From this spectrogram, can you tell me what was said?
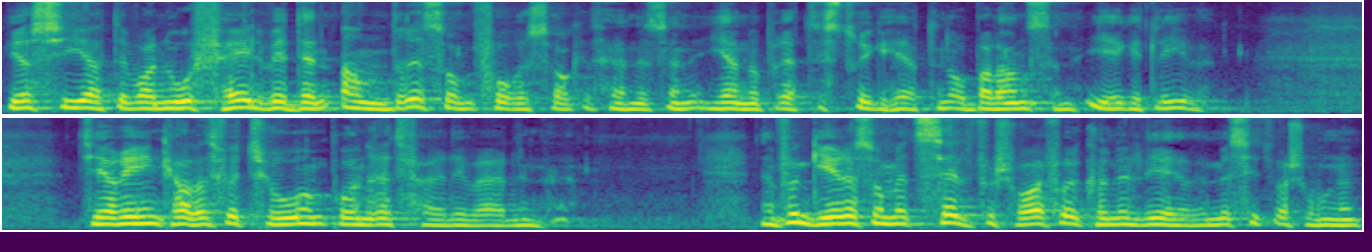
ved å si at det var noe feil ved den andre som forårsaket hendelsen, gjenopprettes tryggheten og balansen i eget liv. Teorien kalles for troen på en rettferdig verden. Den fungerer som et selvforsvar for å kunne leve med situasjonen.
